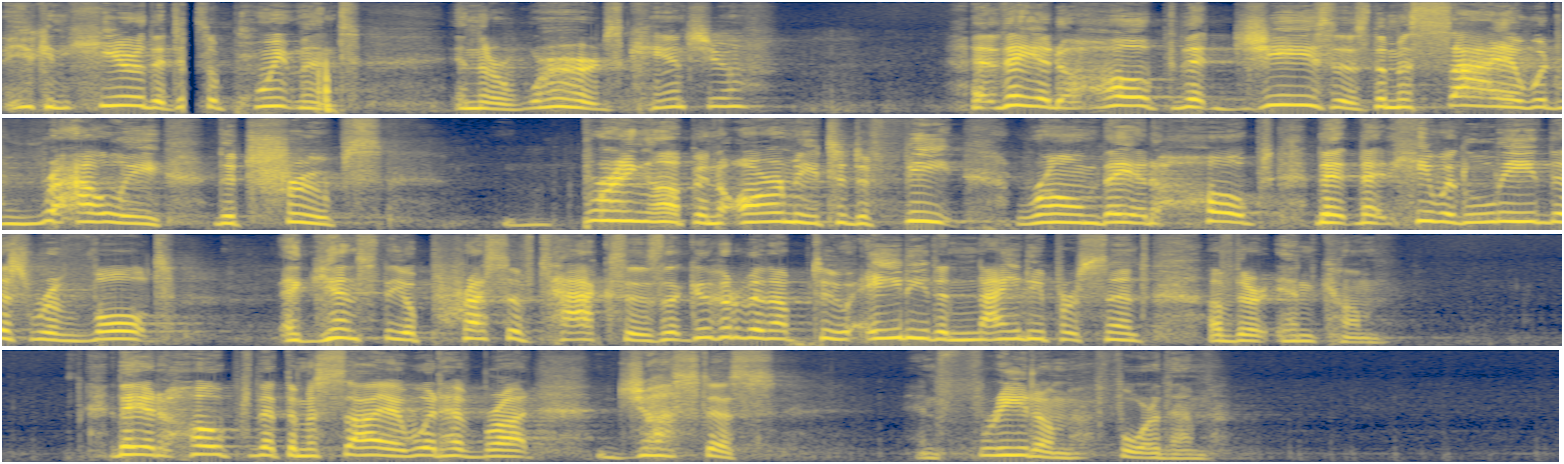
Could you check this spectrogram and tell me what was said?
You can hear the disappointment in their words, can't you? They had hoped that Jesus, the Messiah, would rally the troops, bring up an army to defeat Rome. They had hoped that, that he would lead this revolt against the oppressive taxes that could have been up to 80 to 90% of their income. They had hoped that the Messiah would have brought justice and freedom for them.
